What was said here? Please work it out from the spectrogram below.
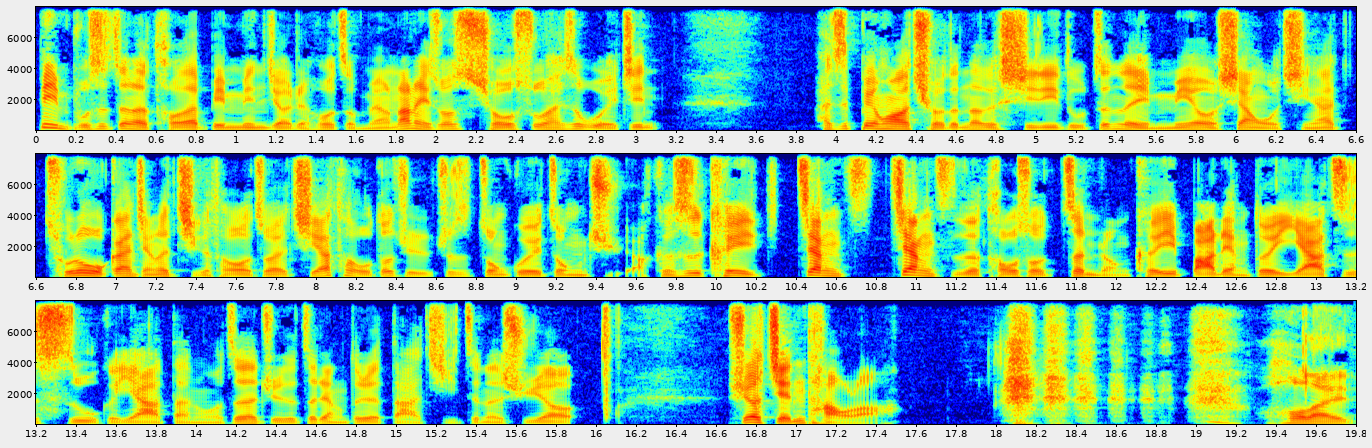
并不是真的投在边边角角或怎么样。那你说球速还是尾劲，还是变化球的那个犀利度，真的也没有像我其他除了我刚才讲的几个投手之外，其他投手我都觉得就是中规中矩啊。可是可以这样子这样子的投手阵容，可以把两队压制十五个压单，我真的觉得这两队的打击真的需要需要检讨了。后来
